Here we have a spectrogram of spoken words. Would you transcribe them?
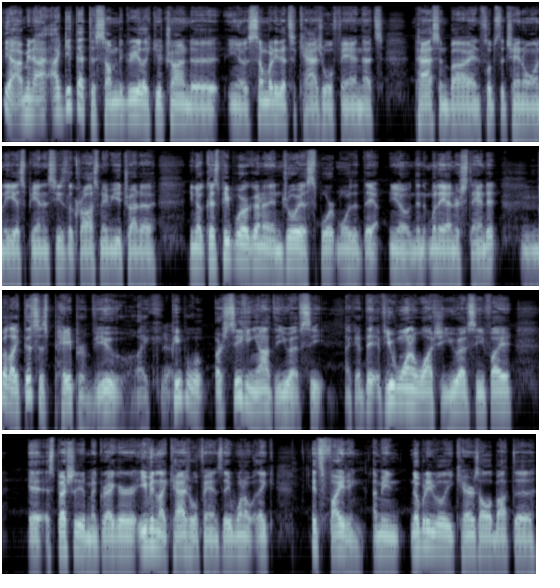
Yeah, I mean, I, I get that to some degree. Like you're trying to, you know, somebody that's a casual fan that's passing by and flips the channel on ESPN and sees lacrosse. Maybe you try to, you know, because people are going to enjoy a sport more that they, you know, than when they understand it. Mm-hmm. But like this is pay per view. Like yeah. people are seeking out the UFC. Like if they, if you want to watch a UFC fight, especially McGregor, even like casual fans, they want to like it's fighting. I mean, nobody really cares all about the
